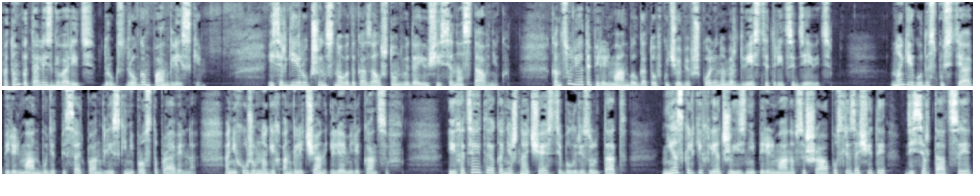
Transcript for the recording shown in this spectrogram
потом пытались говорить друг с другом по-английски и Сергей Рукшин снова доказал, что он выдающийся наставник. К концу лета Перельман был готов к учебе в школе номер 239. Многие годы спустя Перельман будет писать по-английски не просто правильно, а не хуже многих англичан или американцев. И хотя это, конечно, отчасти был результат нескольких лет жизни Перельмана в США после защиты диссертации,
